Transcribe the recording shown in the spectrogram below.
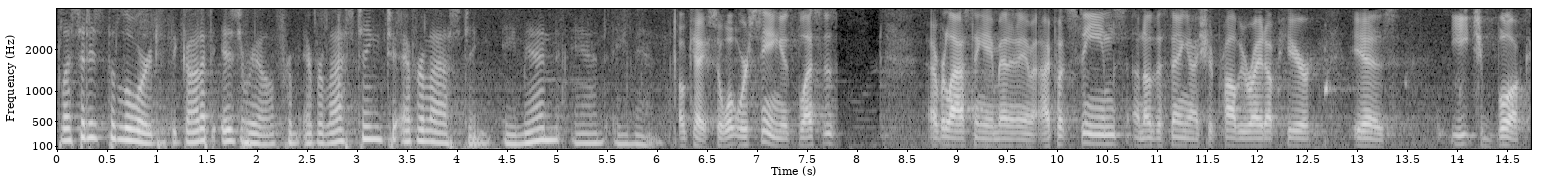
Blessed is the Lord, the God of Israel, from everlasting to everlasting. Amen and amen. Okay, so what we're seeing is blessed is everlasting, amen and amen. I put seams. Another thing I should probably write up here is each book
